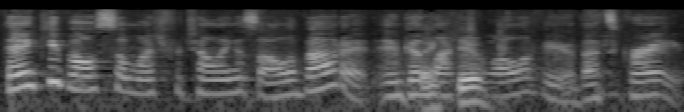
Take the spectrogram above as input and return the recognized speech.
Thank you both so much for telling us all about it, and good Thank luck you. to all of you. That's great.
